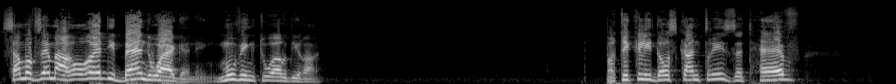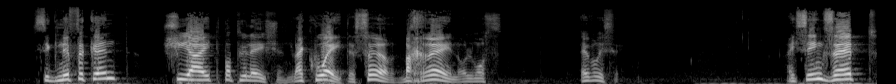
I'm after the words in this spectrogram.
Some of them are already bandwagoning, moving toward Iran. Particularly those countries that have significant Shiite population, like Kuwait, a third, Bahrain, almost everything. I think that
